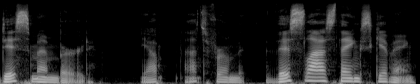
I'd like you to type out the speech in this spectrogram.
dismembered. Yep, that's from this last Thanksgiving.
